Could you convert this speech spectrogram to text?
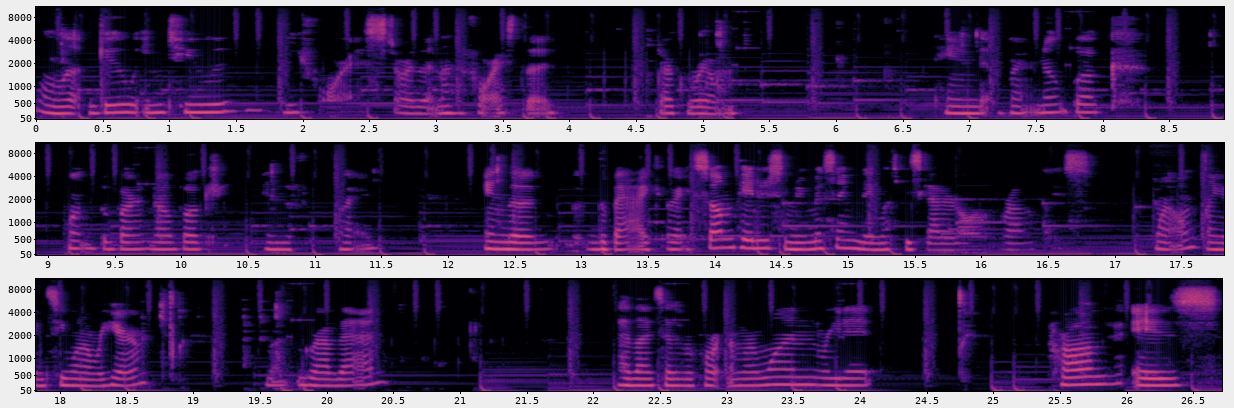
we'll go into the forest, or the not the forest, the dark room. And burnt notebook. Want the burnt notebook in the okay in the the bag. Okay, some pages seem to be missing. They must be scattered all around the place. Well, I can see one over here. Let's grab that. Headline says report number one. Read it. Prog is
